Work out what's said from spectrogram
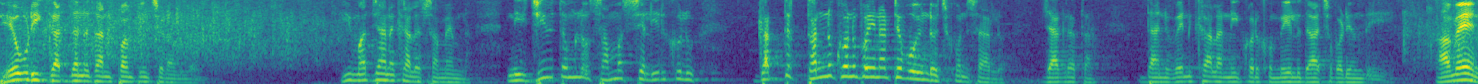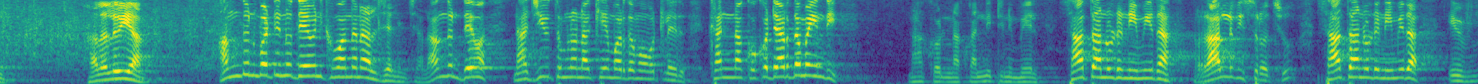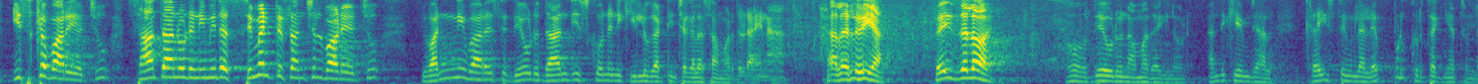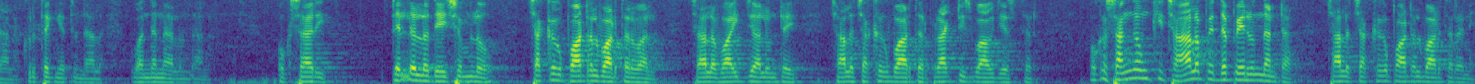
దేవుడి గద్దను తను పంపించడంలో ఈ మధ్యాహ్నకాల సమయంలో నీ జీవితంలో సమస్యలు ఇరుకులు గద్ద తన్ను కొనిపోయినట్టే పోయిండొచ్చు కొన్నిసార్లు. జాగ్రత్త దాని వెనకాల నీ కొరకు మేలు దాచబడి ఉంది. ఆమెన్. హలలుయ అందుని బట్టి నువ్వు దేవునికి వందనాలు చెల్లించాలి. అందుని దేవ నా జీవితంలో నాకేం అర్థం అవ్వట్లేదు కానీ నాకు ఒకటి అర్థమైంది. నాకు నాకు అన్నిటిని మేలు. సాతానుడు నీ మీద రాళ్ళు విసిరొచ్చు. సాతానుడు నీ మీద ఇసుక పారేయచ్చు. సాతానుడు నీ మీద సిమెంట్ సంచులు పాడేయచ్చు ఇవన్నీ పారేస్తే దేవుడు దాన్ని తీసుకొని నీకు ఇల్లు కట్టించగల సమర్థుడు ఆయన. హల్లెలూయా ప్రైజ్ ద లార్డ్ ఓ దేవుడు నమ్మదగినోడు. అందుకే ఏం చేయాలి? క్రైస్తవులలో ఎప్పుడు కృతజ్ఞత ఉండాలి? కృతజ్ఞత ఉండాలి. వందనాలు ఉండాలి. ఒకసారి తెల్లల దేశంలో చక్కగా పాటలు పాడతారు వాళ్ళు. చాలా వాయిద్యాలు ఉంటాయి. చాలా చక్కగా పాడతారు ప్రాక్టీస్ బాగా చేస్తారు. ఒక సంఘంకి చాలా పెద్ద పేరు ఉందంట చాలా చక్కగా పాటలు పాడతారని.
